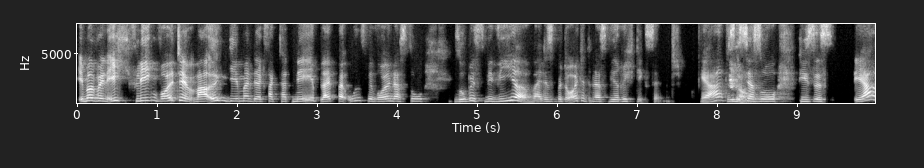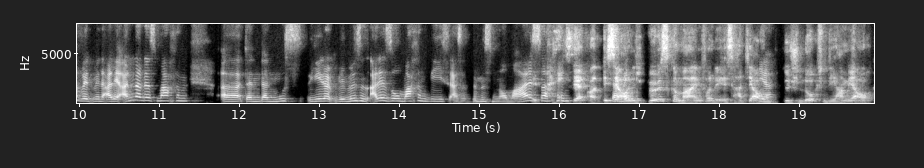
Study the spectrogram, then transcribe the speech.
immer wenn ich fliegen wollte, war irgendjemand, der gesagt hat, nee, bleib bei uns, wir wollen, dass du so bist wie wir, weil das bedeutet, dass wir richtig sind. Ja, das genau. ist ja so dieses, ja, wenn, wenn alle anderen das machen, äh, dann, dann muss jeder, wir müssen es alle so machen, wie es, also wir müssen normal sein. Ist ja, ist ja auch nicht bös gemeint von dir, es hat ja auch ja. einen psychologischen, die haben ja auch,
